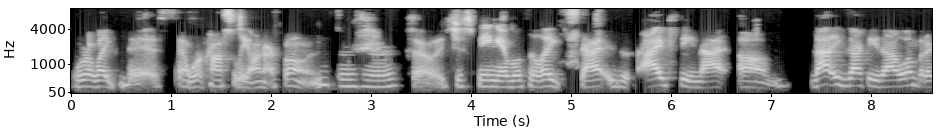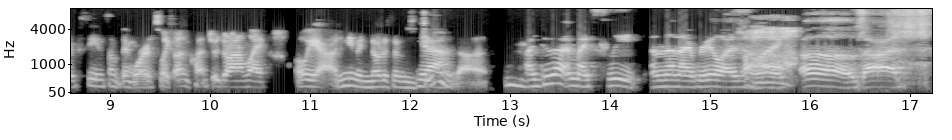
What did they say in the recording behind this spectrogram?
We're like this and we're constantly on our phones. Mm-hmm. So it's just being able to like that is, I've seen that, um, not exactly that one, but I've seen something where it's like unclench your jaw. And I'm like, oh yeah, I didn't even notice I was yeah. doing that. I do that in my sleep, and then I realize I'm like, oh god.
